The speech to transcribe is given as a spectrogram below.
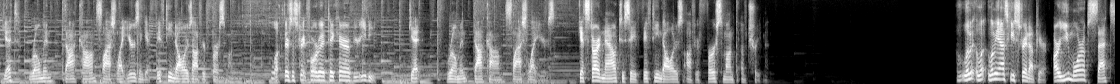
getroman.com slash lightyears and get $15 off your first month. Look, there's a straightforward way to take care of your ED. Getroman.com slash lightyears. Get started now to save $15 off your first month of treatment. Let me, let me ask you straight up here. Are you more upset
